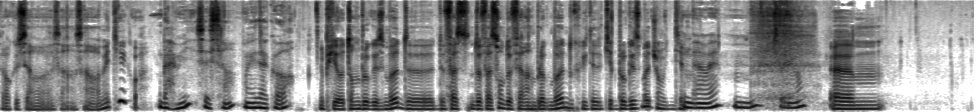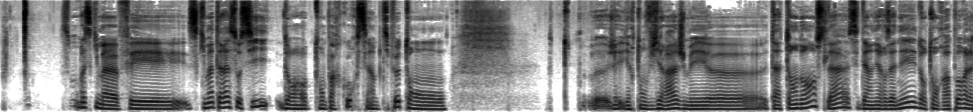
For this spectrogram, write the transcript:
Alors que c'est un, vrai métier, quoi. Bah oui, c'est ça. On est d'accord. Et puis autant de blogueuses mode euh, de, fa- de façon de faire un blog mode qu'il y a de blogueuses mode, j'ai envie de dire. Bah ouais, mhm, absolument. Euh, moi, ce qui m'a fait, ce qui m'intéresse aussi dans ton parcours, c'est un petit peu ton, euh, j'allais dire ton virage, mais euh, ta tendance là ces dernières années dans ton rapport à la,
